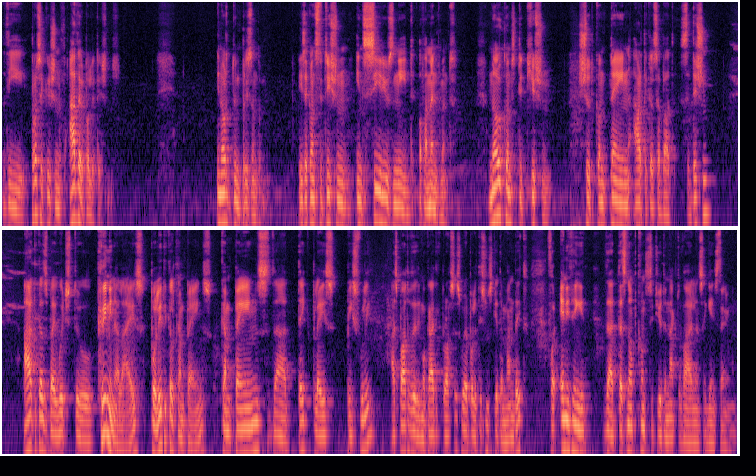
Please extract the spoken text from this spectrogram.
the prosecution of other politicians in order to imprison them is a constitution in serious need of amendment. No constitution should contain articles about sedition, articles by which to criminalize political campaigns, campaigns that take place peacefully as part of the democratic process where politicians get a mandate for anything that does not constitute an act of violence against anyone.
